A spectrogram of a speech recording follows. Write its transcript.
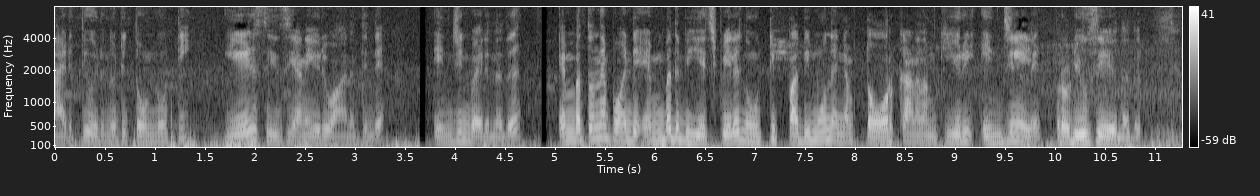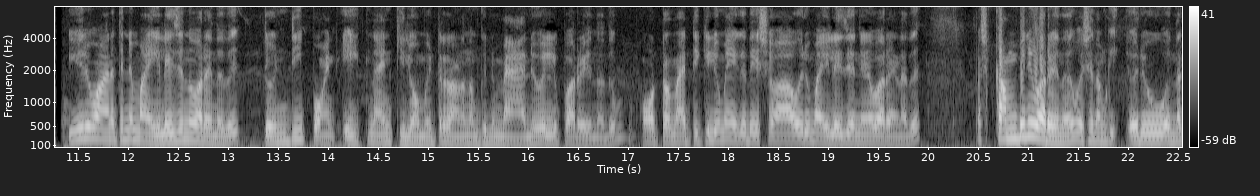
ആയിരത്തി ഒരുന്നൂറ്റി തൊണ്ണൂറ്റി ഏഴ് സി സി ആണ് ഈ ഒരു വാഹനത്തിന്റെ എൻജിൻ വരുന്നത്. എൺപത്തൊന്ന് പോയിന്റ് എൺപത് ബി എച്ച് പിയിൽ നൂറ്റി പതിമൂന്ന് എണ്ണം ടോർക്കാണ് നമുക്ക് ഈ ഒരു എൻജിനിൽ പ്രൊഡ്യൂസ് ചെയ്യുന്നത്. ഈ ഒരു വാഹനത്തിന്റെ മൈലേജ് എന്ന് പറയുന്നത് twenty point eight nine kilometre ആണ് നമുക്കിന്റെ മാനുവലിൽ പറയുന്നതും. ഓട്ടോമാറ്റിക്കലും ഏകദേശം ആ ഒരു മൈലേജ് തന്നെയാണ് പറയണത്. പക്ഷെ കമ്പനി പറയുന്നത് പക്ഷെ നമുക്ക് ഒരു എന്താ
